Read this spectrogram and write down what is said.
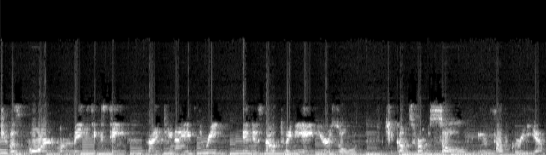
She was born on May 16, 1993, and is now 28 years old. She comes from Seoul in South Korea,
